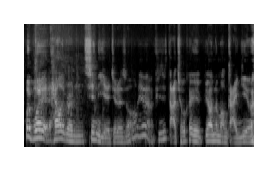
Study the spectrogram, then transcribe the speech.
会不会 Haliburton 心里也觉得说，哦呀，其实打球可以不要那么改业了，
